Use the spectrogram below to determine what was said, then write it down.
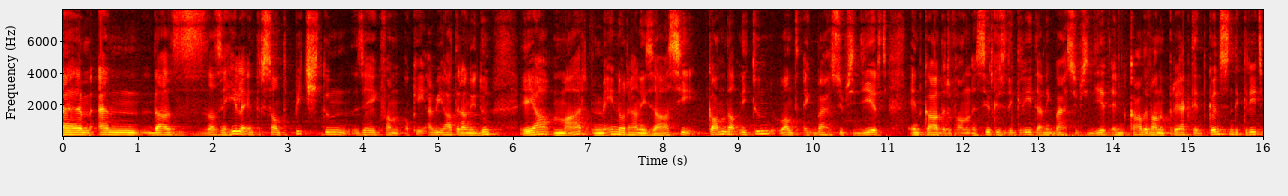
Um, en dat is, dat is een hele interessante pitch. Toen zei ik van, oké, en wie gaat er dan nu doen? Ja, maar mijn organisatie kan dat niet doen, want ik ben gesubsidieerd in het kader van een circusdecreet en ik ben gesubsidieerd in het kader van een project in het kunstendecreet.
